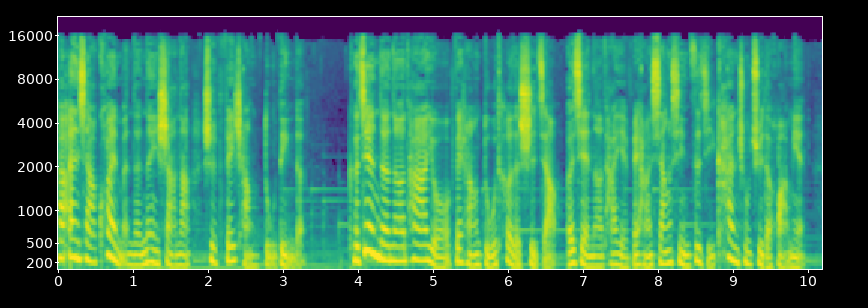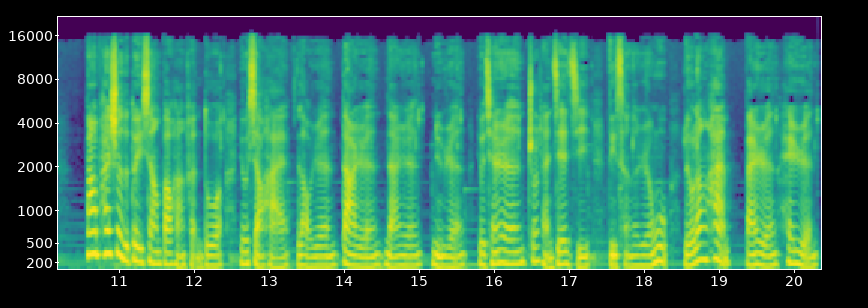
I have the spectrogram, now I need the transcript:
他按下快门的那一刹那是非常笃定的，可见的呢，他有非常独特的视角，而且呢，他也非常相信自己看出去的画面。他拍摄的对象包含很多，有小孩、老人、大人、男人、女人、有钱人、中产阶级、底层的人物、流浪汉、白人、黑人。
